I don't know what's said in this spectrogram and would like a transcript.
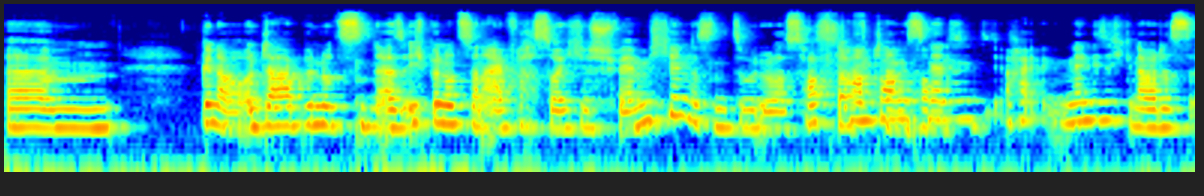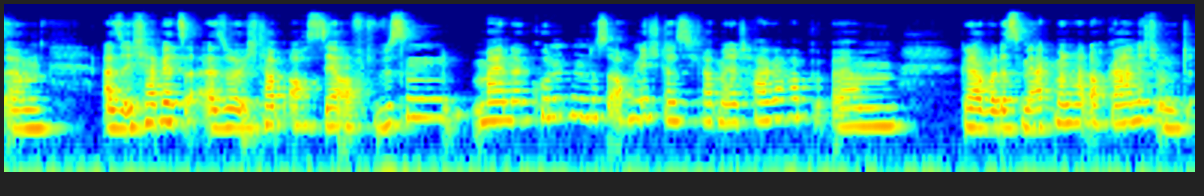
Ähm, genau, und da benutzen, also ich benutze dann einfach solche Schwämmchen, das sind so, oder Soft-Tampons Soft-Tampons. nennen, nennen die sich, genau, das, ähm, Also ich habe jetzt, also ich glaube auch sehr oft wissen meine Kunden das auch nicht, dass ich gerade meine Tage habe. Ähm, genau, weil das merkt man halt auch gar nicht und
